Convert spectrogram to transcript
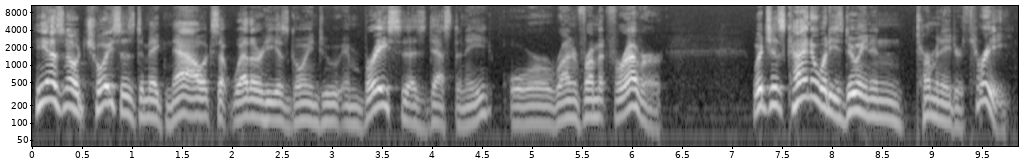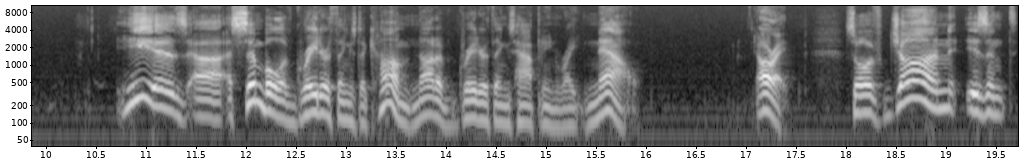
He has no choices to make now except whether he is going to embrace his destiny or run from it forever, which is kind of what he's doing in Terminator 3. He is uh, a symbol of greater things to come, not of greater things happening right now. All right, so if John isn't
